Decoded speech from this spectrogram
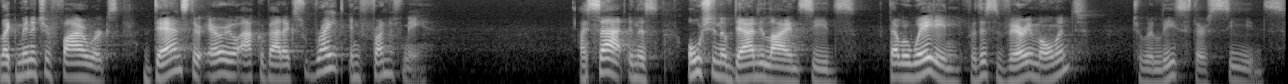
like miniature fireworks, danced their aerial acrobatics right in front of me. I sat in this ocean of dandelion seeds that were waiting for this very moment to release their seeds.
